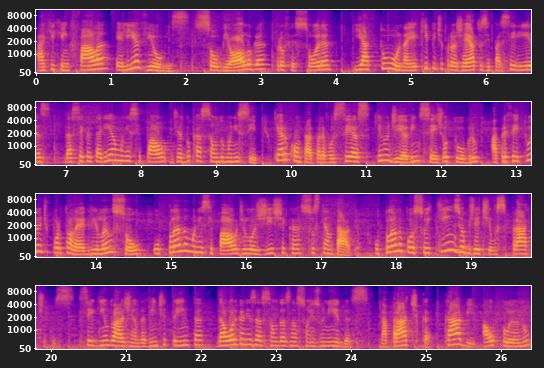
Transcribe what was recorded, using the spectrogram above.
Aqui quem fala é Lia Vilgues. Sou bióloga, professora e atuo na equipe de projetos e parcerias da Secretaria Municipal de Educação do município. Quero contar para vocês que no dia 26 de outubro, a Prefeitura de Porto Alegre lançou o Plano Municipal de Logística Sustentável. O plano possui 15 objetivos práticos, seguindo a Agenda 2030 da Organização das Nações Unidas. Na prática, cabe ao plano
